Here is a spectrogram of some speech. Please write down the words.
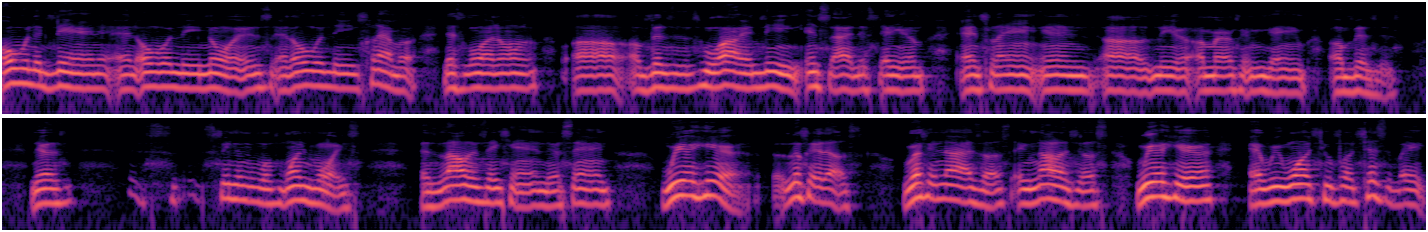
over the din and over the noise and over the clamor that's going on uh, of businesses who are indeed inside the stadium and playing in uh, the American game of business. They're speaking with one voice as loud as they can. They're saying, We're here. Look at us. Recognize us. Acknowledge us. We're here and we want to participate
